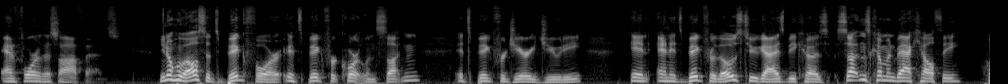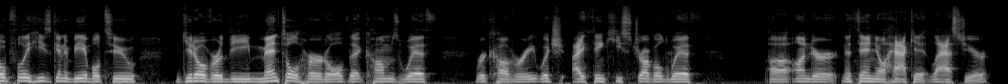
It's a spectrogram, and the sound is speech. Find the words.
and for this offense. You know who else it's big for? It's big for Courtland Sutton. It's big for Jerry Jeudy. And and it's big for those two guys because Sutton's coming back healthy. Hopefully he's going to be able to get over the mental hurdle that comes with recovery, which I think he struggled with uh, under Nathaniel Hackett last year.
